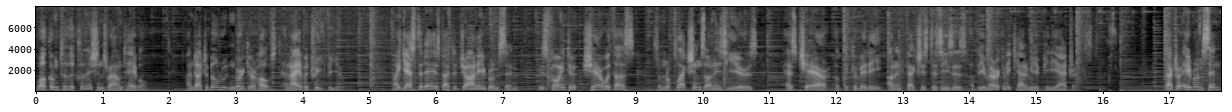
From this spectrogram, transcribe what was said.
Welcome to the Clinicians Roundtable. I'm Dr. Bill Rutenberg, your host, and I have a treat for you. My guest today is Dr. John Abramson, who's going to share with us some reflections on his years as chair of the Committee on Infectious Diseases of the American Academy of Pediatrics. Dr. Abramson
